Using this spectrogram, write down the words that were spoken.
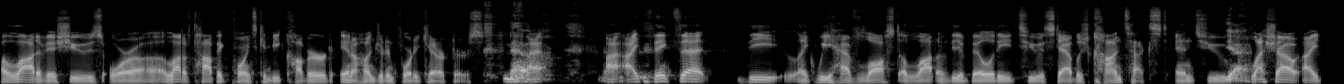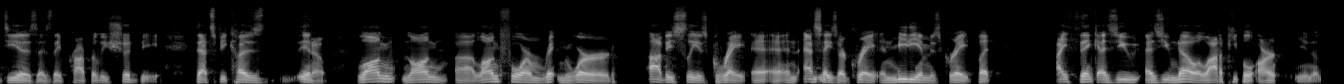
a lot of issues or a, a lot of topic points can be covered in 140 characters. No. I, I, I think that the like we have lost a lot of the ability to establish context and to yeah. flesh out ideas as they properly should be. That's because you know long long uh, long form written word obviously is great and, and essays mm-hmm. are great and medium is great, but I think as you as you know, a lot of people aren't, you know,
